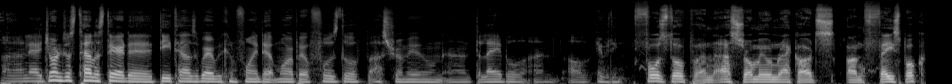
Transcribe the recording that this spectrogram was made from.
And uh, do you want to just tell us there the details where we can find out more about Fuzzed Up, Astro Moon, and the label and all everything? Fuzzed Up and Astro Moon Records on Facebook,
